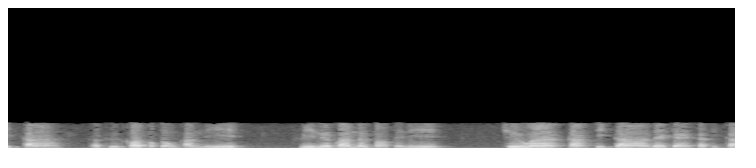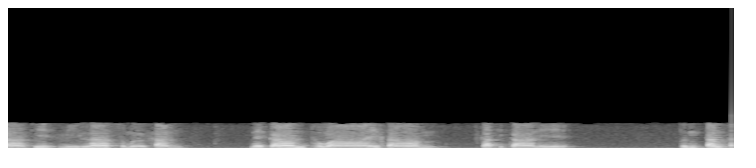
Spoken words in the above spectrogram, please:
ติกา ก็คือข้อตกลงกันนี้ มีเนื้อความดังต่อไปนี้ ชื่อว่ากติกาได้แก่กติกาที่มีลาบเสมอกัน ในการถวายตามกติกานี้ พึงตั้งก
